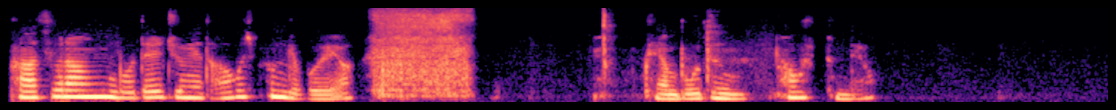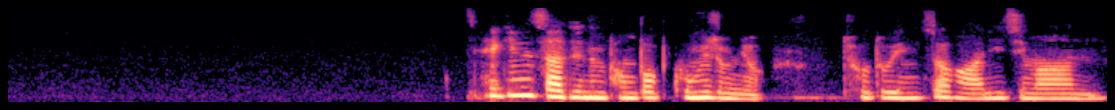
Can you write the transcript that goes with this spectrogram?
가수랑 모델 중에 더 하고 싶은 게 뭐예요? 그냥 뭐든 하고 싶은데요. 핵인싸 되는 방법 공유 좀요. 저도 인싸가 아니지만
